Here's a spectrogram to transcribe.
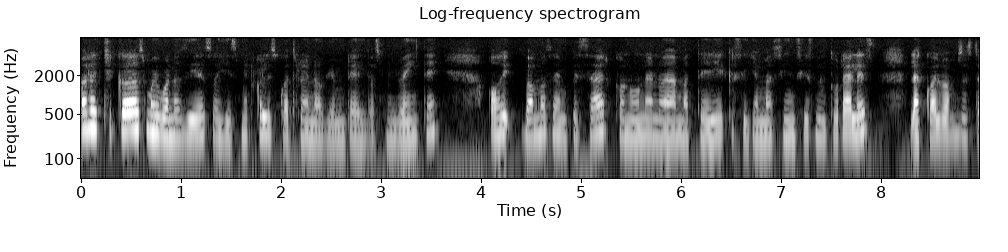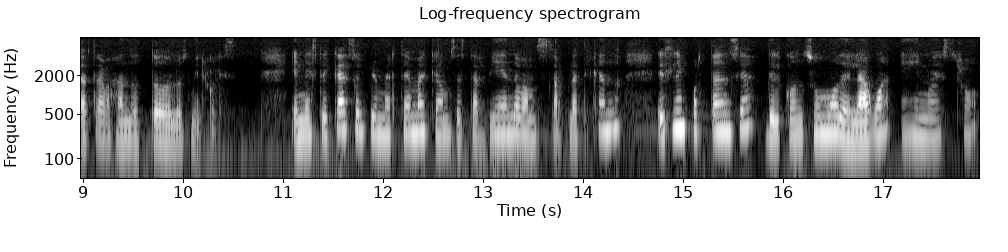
Hola chicos, muy buenos días. Hoy es miércoles 4 de noviembre del 2020. Hoy vamos a empezar con una nueva materia que se llama Ciencias Naturales, la cual vamos a estar trabajando todos los miércoles. En este caso, el primer tema que vamos a estar viendo, vamos a estar platicando, es la importancia del consumo del agua en nuestro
